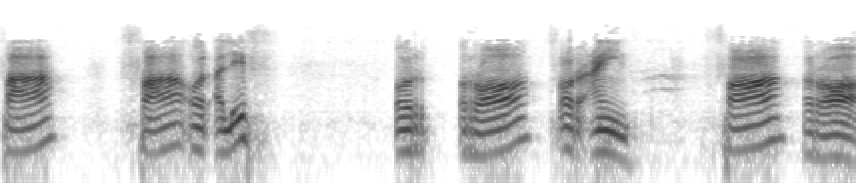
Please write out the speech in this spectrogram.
فا فا اور الف اور را اور عین۔ فا را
